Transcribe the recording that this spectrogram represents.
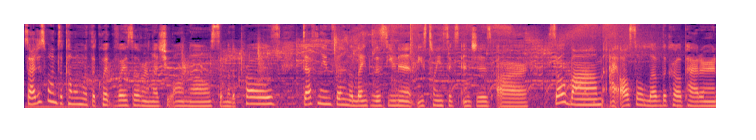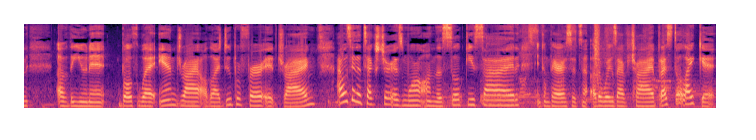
So I just wanted to come in with a quick voiceover and let you all know some of the pros. Definitely am feeling the length of this unit. These 26 inches are so bomb. I also love the curl pattern of the unit, both wet and dry, although I do prefer it dry. I would say the texture is more on the silky side in comparison to other wigs I've tried, but I still like it.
